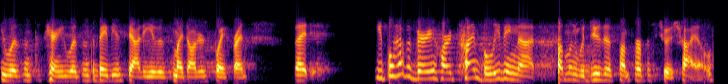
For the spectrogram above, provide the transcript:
he wasn't the parent, he wasn't the baby's daddy, he was my daughter's boyfriend, but people have a very hard time believing that someone would do this on purpose to a child.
